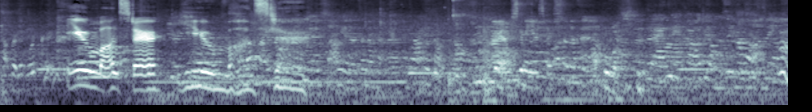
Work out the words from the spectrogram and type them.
covered in whipped. You monster. You monster. Alright, I'm just gonna use face. Hmm.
